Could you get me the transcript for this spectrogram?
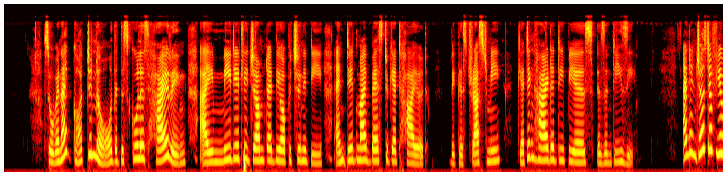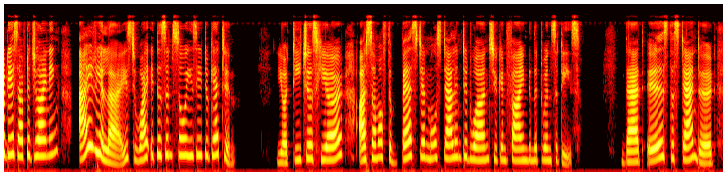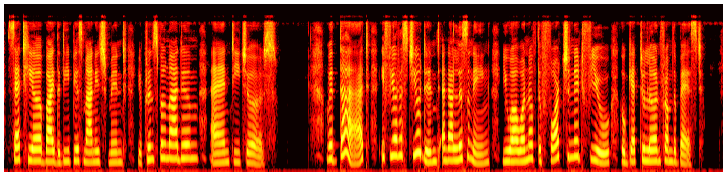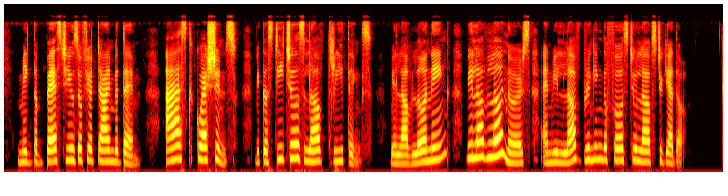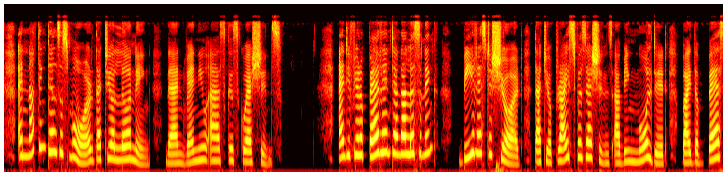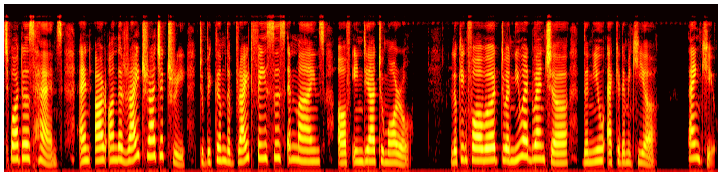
So when I got to know that the school is hiring, I immediately jumped at the opportunity and did my best to get hired. Because trust me, getting hired at DPS isn't easy. And in just a few days after joining, I realized why it isn't so easy to get in. Your teachers here are some of the best and most talented ones you can find in the Twin Cities. That is the standard set here by the DPS management, your principal madam, and teachers. With that, if you're a student and are listening, you are one of the fortunate few who get to learn from the best. Make the best use of your time with them. Ask questions because teachers love three things. We love learning, we love learners, and we love bringing the first two loves together. And nothing tells us more that you are learning than when you ask us questions. And if you're a parent and are listening, be rest assured that your prized possessions are being molded by the best potter's hands and are on the right trajectory to become the bright faces and minds of India tomorrow. Looking forward to a new adventure the new academic year. Thank you.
